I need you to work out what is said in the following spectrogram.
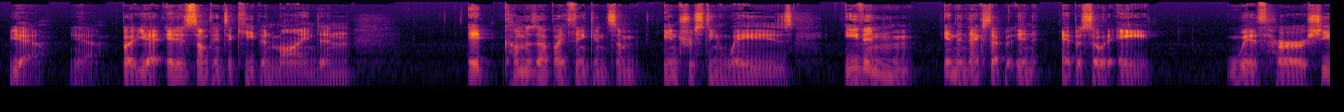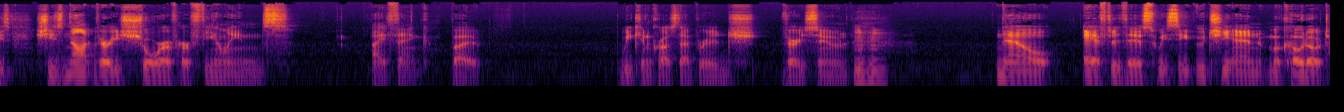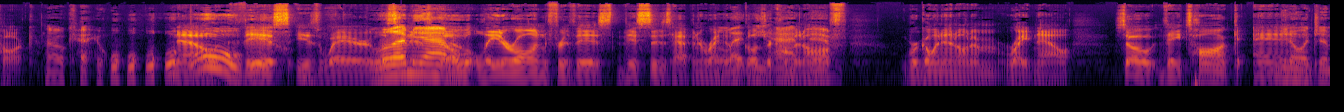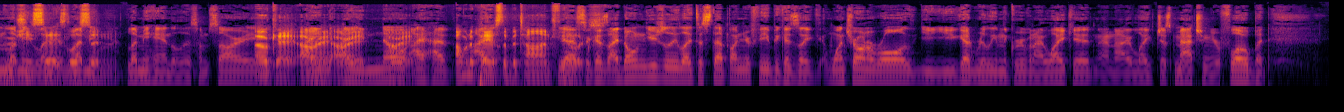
Yeah, yeah. But yeah, it is something to keep in mind and it comes up I think in some interesting ways even in the next ep- in episode 8 with her she's she's not very sure of her feelings I think, but we can cross that bridge very soon. Mm-hmm. Now, after this, we see Uchi and Makoto talk. Okay. Now, this is where Let me at later on for this. This is happening right now. Let the gloves are coming at him. off. We're going in on them right now. So they talk, and You know what, Jim? Let me says, let me, let "Listen, me let me handle this. I'm sorry. okay, all I- right, all I, know right. I have. I'm going to I- pass the baton, Felix. Yes, because I don't usually like to step on your feet because like once you're on a roll, you, you get really in the groove, and I like it, and I like just matching your flow. But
